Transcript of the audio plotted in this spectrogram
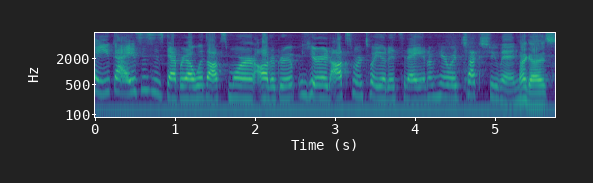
Hey, you guys, this is Gabrielle with Oxmoor Auto Group here at Oxmoor Toyota today, and I'm here with Chuck Schumann. Hi, guys.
